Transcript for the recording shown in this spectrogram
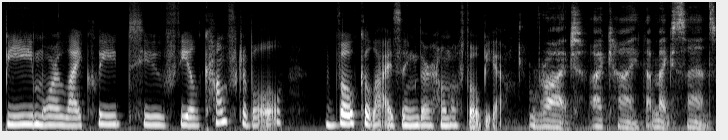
be more likely to feel comfortable vocalizing their homophobia. Right. Okay. That makes sense.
